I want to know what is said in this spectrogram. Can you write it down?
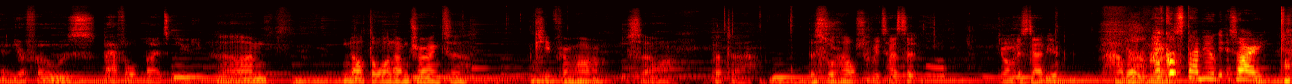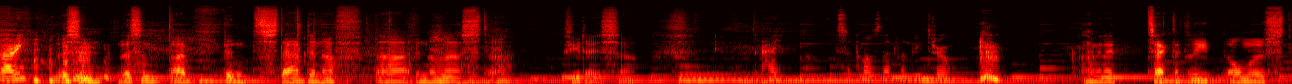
and your foes baffled by its beauty. Uh, I'm not the one I'm trying to keep from harm, so. But uh, this will help. Should we test it? Do you want me to stab you? How about I no? could stab you. Again. Sorry, sorry. Listen, listen. I've been stabbed enough uh, in the last uh, few days, so. I suppose that would be true. I mean, I technically almost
